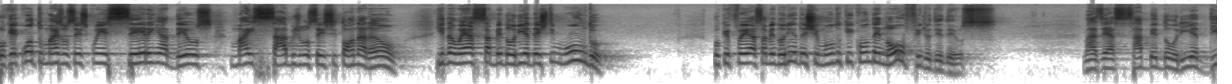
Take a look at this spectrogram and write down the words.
Porque quanto mais vocês conhecerem a Deus, mais sábios vocês se tornarão. E não é a sabedoria deste mundo, porque foi a sabedoria deste mundo que condenou o Filho de Deus, mas é a sabedoria de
